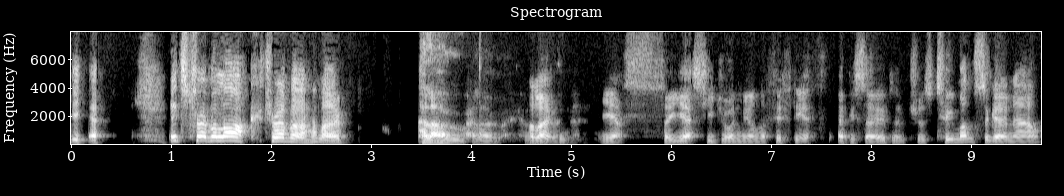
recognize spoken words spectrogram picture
yeah it's trevor lock trevor hello hello, hello. Hello. Yes. So yes, you joined me on the fiftieth episode, which was two months ago now,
